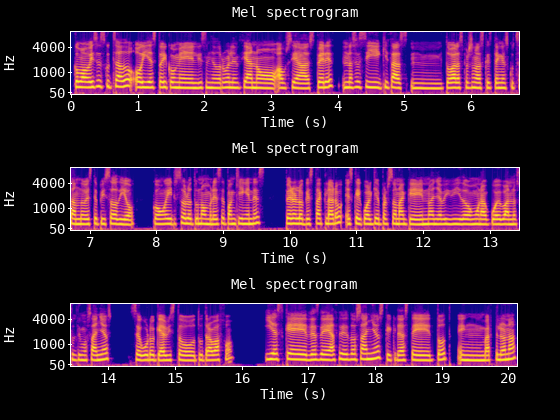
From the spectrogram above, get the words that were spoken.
Como habéis escuchado, hoy estoy con el diseñador valenciano Ausias Pérez. No sé si quizás mm, todas las personas que estén escuchando este episodio con oír solo tu nombre sepan quién eres, pero lo que está claro es que cualquier persona que no haya vivido en una cueva en los últimos años seguro que ha visto tu trabajo y es que desde hace dos años que creaste TOT en Barcelona,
